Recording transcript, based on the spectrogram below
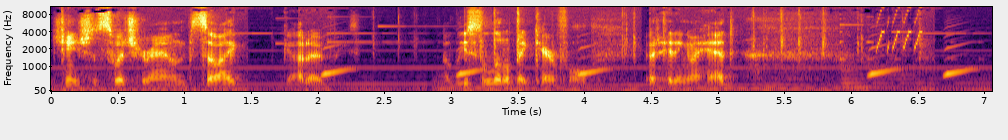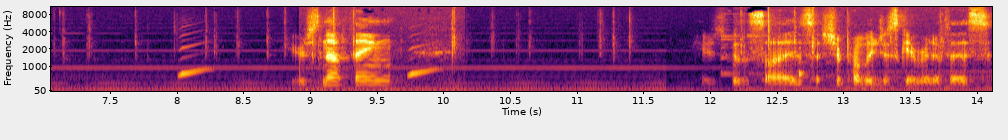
change the switch around, so I gotta at least a little bit careful about hitting my head. Here's nothing. Here's where the saw is. I should probably just get rid of this.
